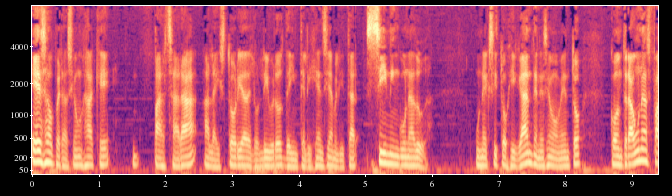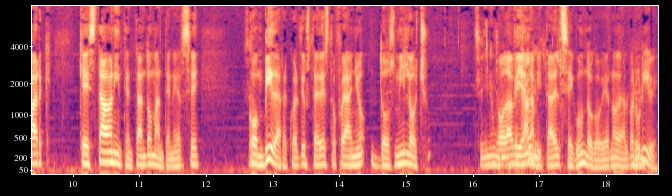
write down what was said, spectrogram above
esa operación Jaque pasará a la historia de los libros de inteligencia militar sin ninguna duda. Un éxito gigante en ese momento contra unas FARC que estaban intentando mantenerse con vida. Recuerde usted, esto fue año 2008, Sí, no, todavía en la mitad del segundo gobierno de Álvaro Mm. Uribe,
